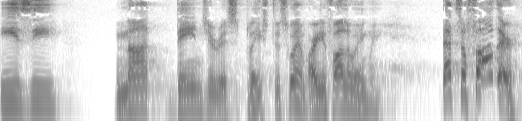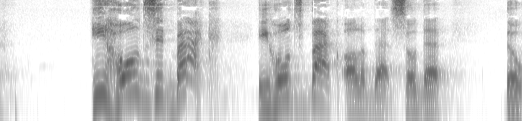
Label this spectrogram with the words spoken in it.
easy, not dangerous place to swim. Are you following me? That's a father. He holds it back. He holds back all of that so that the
